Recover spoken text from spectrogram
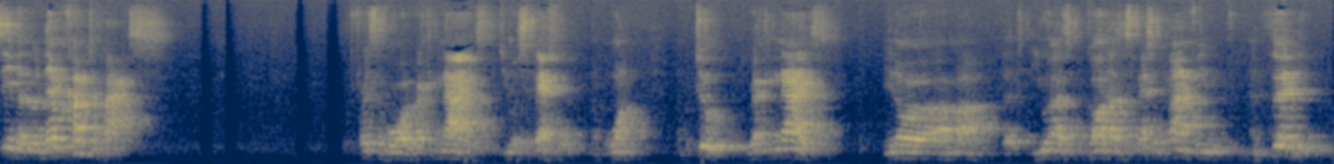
say that it will never come to pass. All, recognize that you are special, number one. Number two, recognize, you know, um, uh, that you has, God has a special plan for you. And thirdly,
